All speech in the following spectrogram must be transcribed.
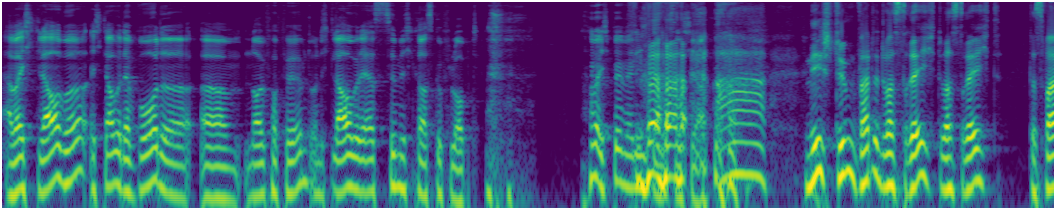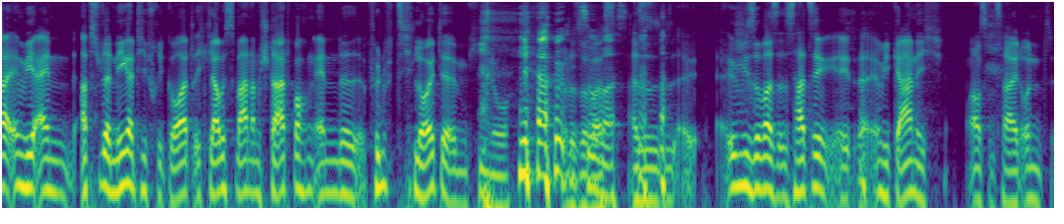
Aber ich glaube, ich glaube, der wurde ähm, neu verfilmt und ich glaube, der ist ziemlich krass gefloppt. Aber ich bin mir nicht ganz sicher. ah, nee, stimmt, warte, du hast recht, du hast recht. Das war irgendwie ein absoluter Negativrekord. Ich glaube, es waren am Startwochenende 50 Leute im Kino ja, oder sowas. sowas. Also äh, irgendwie sowas. Es hat sich äh, irgendwie gar nicht ausgezahlt. Und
